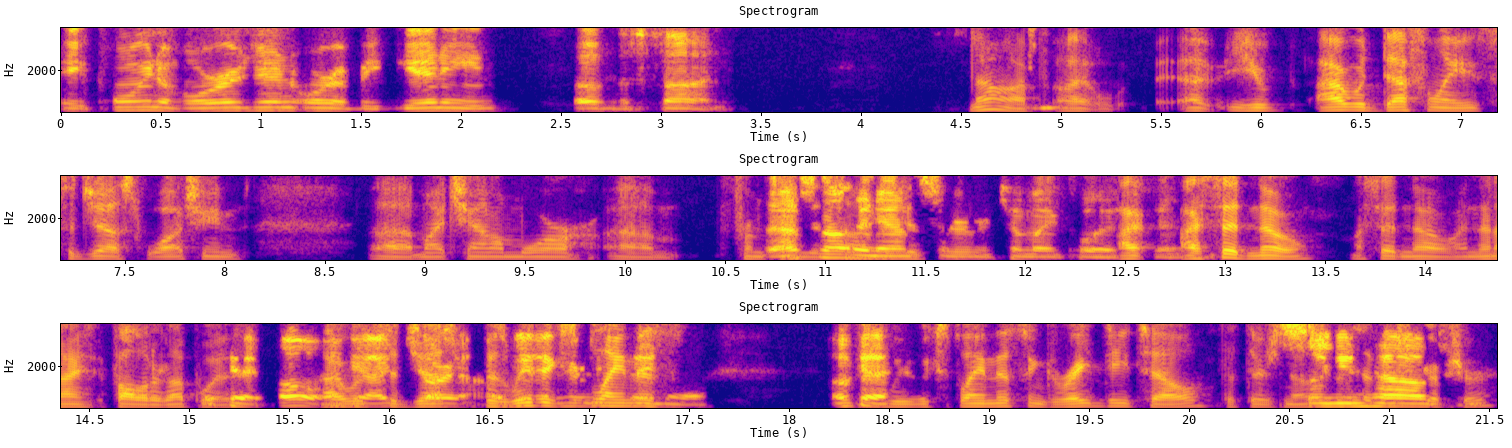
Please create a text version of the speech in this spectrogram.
a point of origin or a beginning of the Son No, I, I, you. I would definitely suggest watching uh, my channel more um, from time That's to not time an answer to my question. I, I, said no. I said no, and then I followed it up with. Okay. Oh, okay. I would suggest because we've explained this. No. Okay, we've explained this in great detail that there's no so specific scripture.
